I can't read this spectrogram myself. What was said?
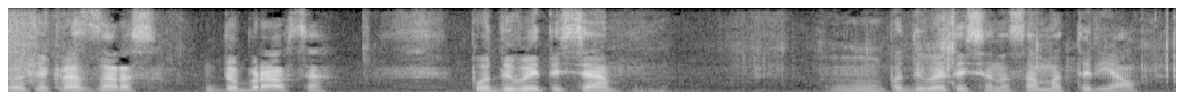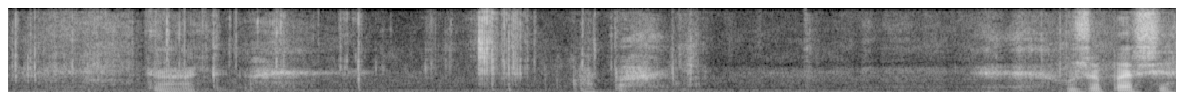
І от якраз зараз добрався подивитися, подивитися на сам матеріал. Так. Опа. Уже перші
